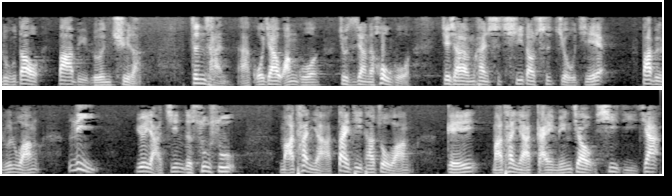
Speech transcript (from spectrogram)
掳到巴比伦去了，真惨啊！国家亡国就是这样的后果。接下来我们看十七到十九节，巴比伦王立约雅金的叔叔。马探雅代替他做王，给马探雅改名叫西底家。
